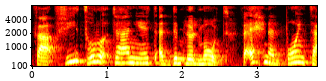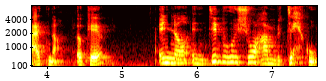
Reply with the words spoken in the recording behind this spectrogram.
ففي طرق تانية تقدم له الموت. فإحنا ال point تاعتنا okay؟ إنه انتبهوا شو عم بتحكوا.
